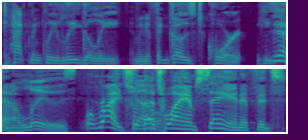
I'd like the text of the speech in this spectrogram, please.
technically legally. I mean, if it goes to court, he's Yeah. going to lose. Well, right. So, So- that's why I'm saying if it's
